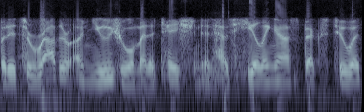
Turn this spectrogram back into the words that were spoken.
but it's a rather unusual meditation. It has healing aspects to it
